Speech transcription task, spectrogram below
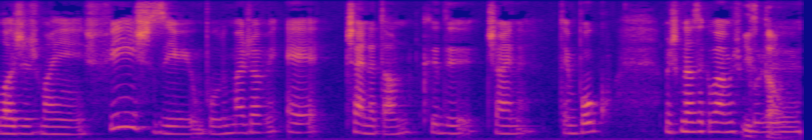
lojas mais fixes e um público mais jovem é Chinatown, que de China tem pouco, mas que nós acabámos por. Town?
